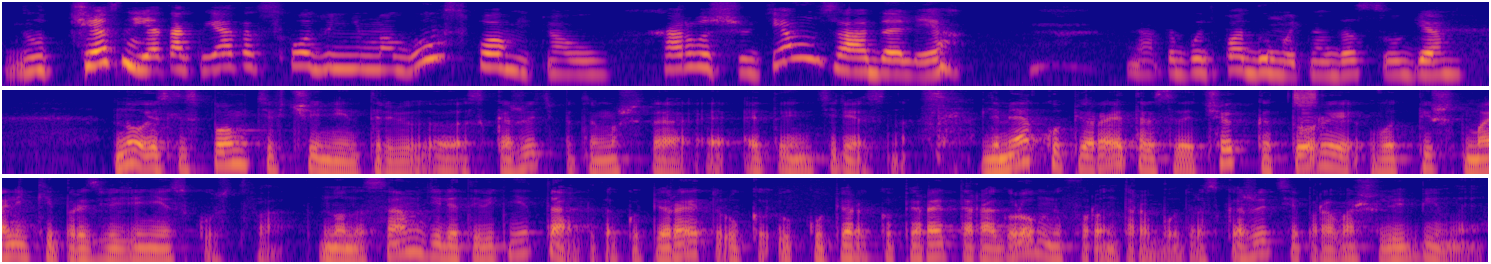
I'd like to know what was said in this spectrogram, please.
ну, честно, я так, я так сходу не могу вспомнить, но хорошую тему задали. Надо будет подумать на досуге. Ну, если вспомните в течение интервью, э, скажите, потому что э, это интересно. Для меня копирайтер это человек, который вот пишет маленькие произведения искусства. Но на самом деле это ведь не так. Это копирайтер, у копир, копирайтера огромный фронт работы. Расскажите про ваши любимые.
